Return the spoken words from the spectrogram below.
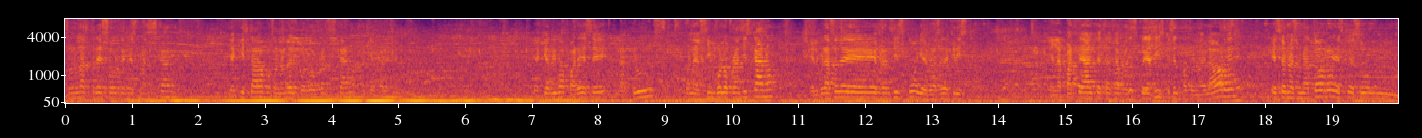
son las tres órdenes franciscanas. Y aquí estábamos hablando del cordón franciscano, aquí aparece. Aquí arriba aparece la cruz con el símbolo franciscano, el brazo de Francisco y el brazo de Cristo. En la parte alta está San Francisco de Asís, que es el patrono de la orden. Esto no es una torre, esto es un,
